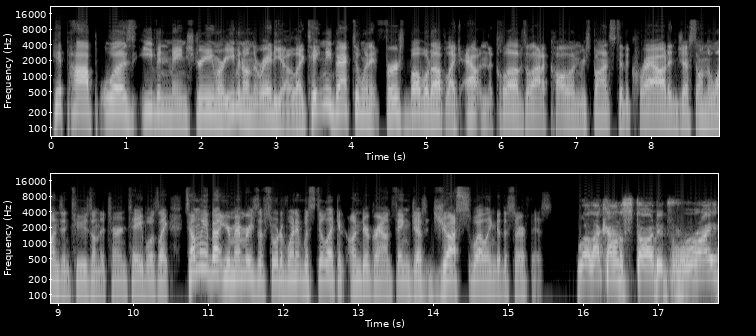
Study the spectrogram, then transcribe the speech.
hip hop was even mainstream or even on the radio. Like, take me back to when it first bubbled up, like out in the clubs, a lot of call and response to the crowd and just on the ones and twos on the turntables. Like, tell me about your memories of sort of when it was still like an underground thing, just just swelling to the surface. Well, I kind of started right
